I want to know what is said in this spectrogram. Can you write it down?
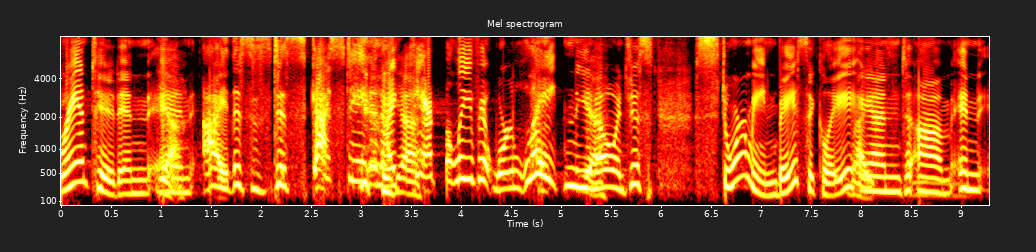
ranted and Yeah. and I this is disgusting and I Yeah. can't believe it. We're late and you Yeah. know and just storming basically. Right. And um and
